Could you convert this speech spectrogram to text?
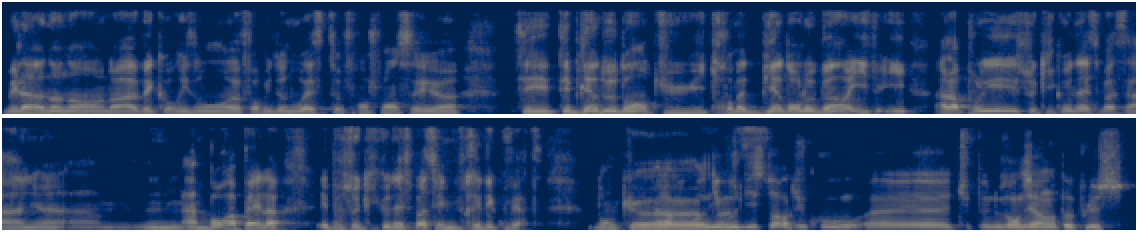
Mais là, non, non, avec Horizon euh, Forbidden West, franchement, c'est euh, t'es bien dedans, tu ils te remettent bien dans le bain. alors pour les, ceux qui connaissent, bah, c'est un, un, bon rappel, et pour ceux qui connaissent pas, c'est une vraie découverte. Donc, alors, au niveau de l'histoire, du coup, tu peux nous en dire un peu plus?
